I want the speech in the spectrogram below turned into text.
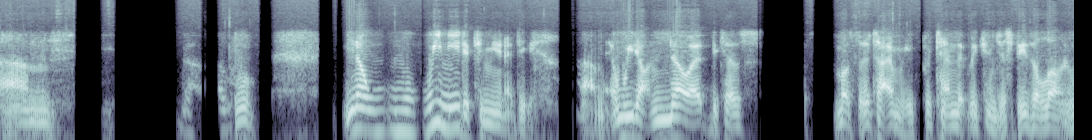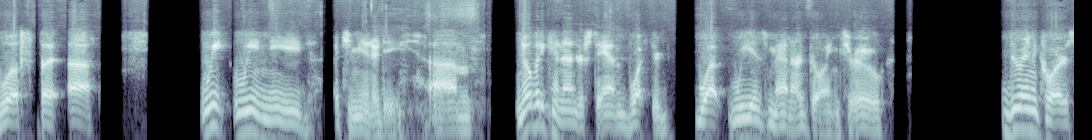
Um, you know, we need a community, um, and we don't know it because most of the time we pretend that we can just be the lone wolf. But uh, we we need a community. Um, nobody can understand what they're what we as men are going through during the course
